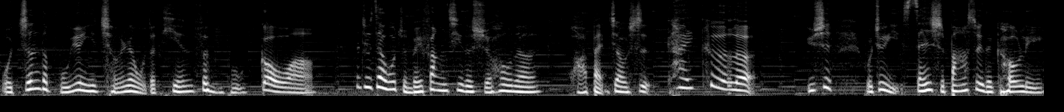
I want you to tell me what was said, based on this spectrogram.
我真的不愿意承认我的天分不够啊。那就在我准备放弃的时候呢，滑板教室开课了，于是我就以三十八岁的高龄，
